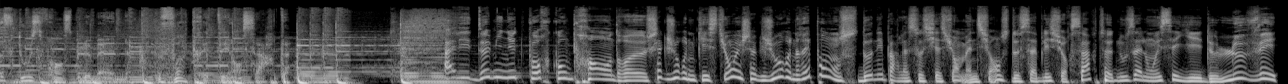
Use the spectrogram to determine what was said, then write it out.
9-12 France Bleu Maine, votre été en Sarthe. Allez, deux minutes pour comprendre. Chaque jour une question et chaque jour une réponse donnée par l'association Maine Science de Sablé-sur-Sarthe. Nous allons essayer de lever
